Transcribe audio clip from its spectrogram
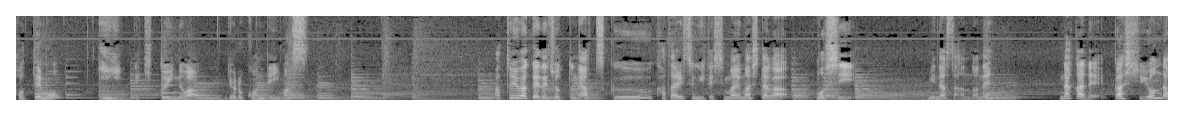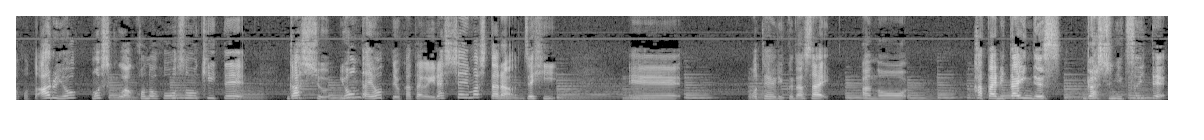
とってもいいってきっと犬は喜んでいます。まあ、というわけでちょっとね熱く語りすぎてしまいましたがもし皆さんのね中でガッシュ読んだことあるよ。もしくはこの放送を聞いてガッシュ読んだよっていう方がいらっしゃいましたらぜひ、えー、お便りください。あの語りたいんです。ガッシュについて。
